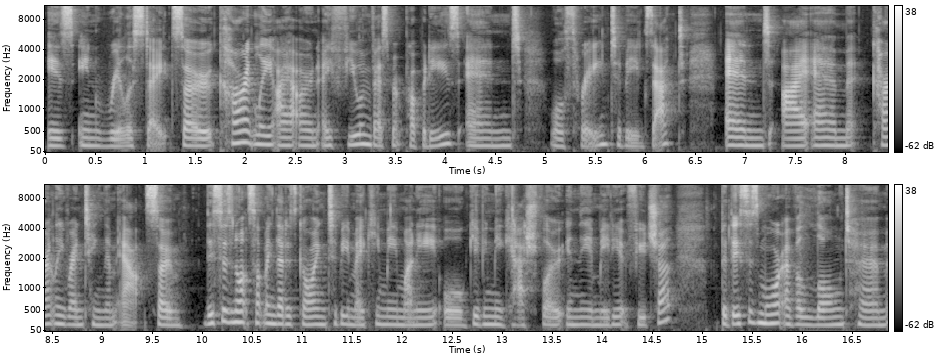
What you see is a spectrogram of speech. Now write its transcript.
is in real estate. So currently, I own a few investment properties and, well, three to be exact, and I am currently renting them out. So this is not something that is going to be making me money or giving me cash flow in the immediate future, but this is more of a long term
